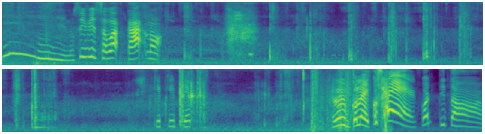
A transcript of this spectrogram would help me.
นี่หนูสิวิศวกะเนาะเก็บเก็บเก็บเออกดไลค์ก็แชร์กดติดตาม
